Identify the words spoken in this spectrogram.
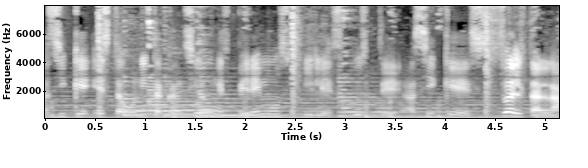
así que esta bonita canción esperemos y les guste. Así que suéltala.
